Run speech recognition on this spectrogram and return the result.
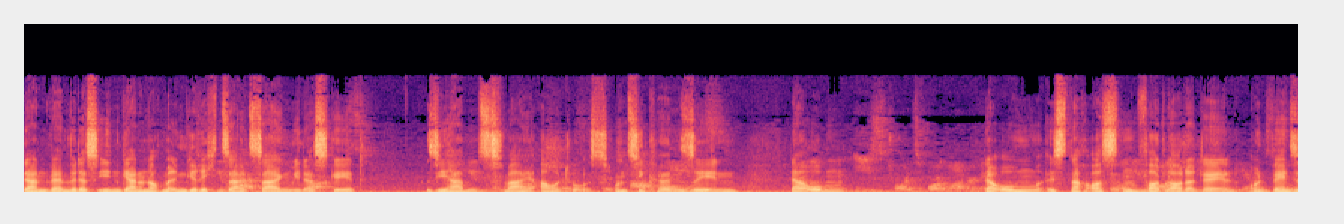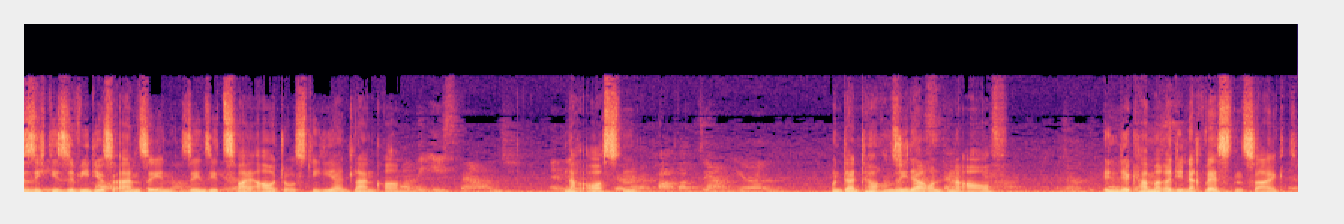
dann werden wir das Ihnen gerne nochmal im Gerichtssaal zeigen, wie das geht. Sie haben zwei Autos und Sie können sehen, da oben, da oben ist nach Osten Fort Lauderdale. Und wenn Sie sich diese Videos ansehen, sehen Sie zwei Autos, die hier entlang kommen, nach Osten. und dann tauchen sie da unten auf, in der Kamera, die nach Westen zeigt.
